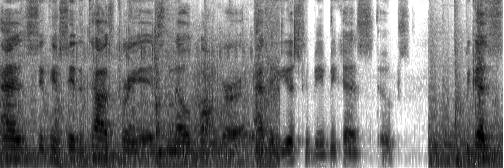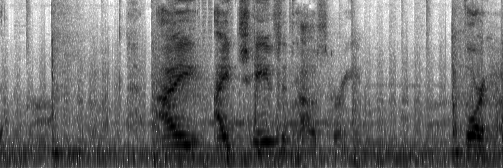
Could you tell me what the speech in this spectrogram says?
as you can see, the tile screen is no longer as it used to be because, oops, because I I changed the tile screen for him,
